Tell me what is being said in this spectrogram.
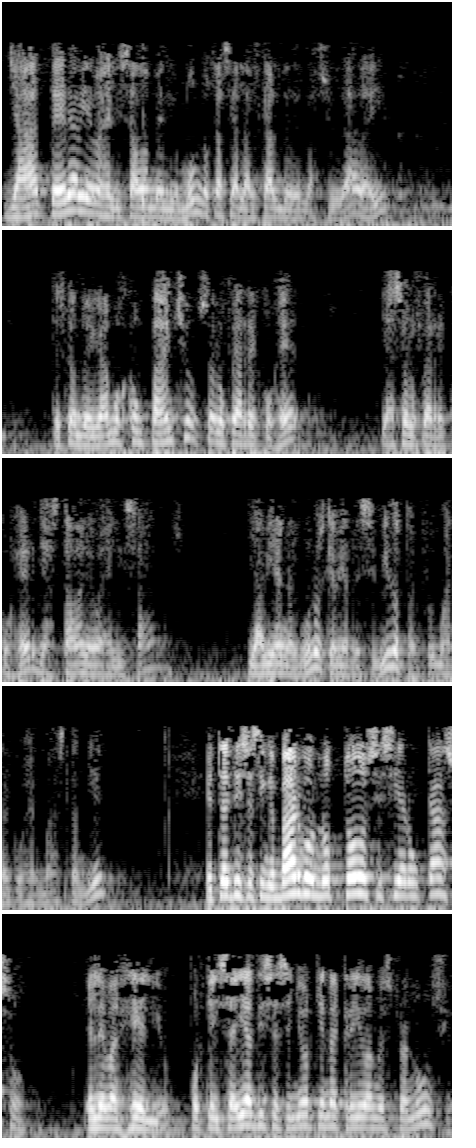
ya Tere había evangelizado a medio mundo, casi al alcalde de la ciudad ahí. Entonces cuando llegamos con Pancho, solo fue a recoger. Ya solo fue a recoger, ya estaban evangelizados. Ya habían algunos que habían recibido, pero fuimos a recoger más también. Entonces dice, sin embargo, no todos hicieron caso el Evangelio, porque Isaías dice, Señor, ¿quién ha creído a nuestro anuncio?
